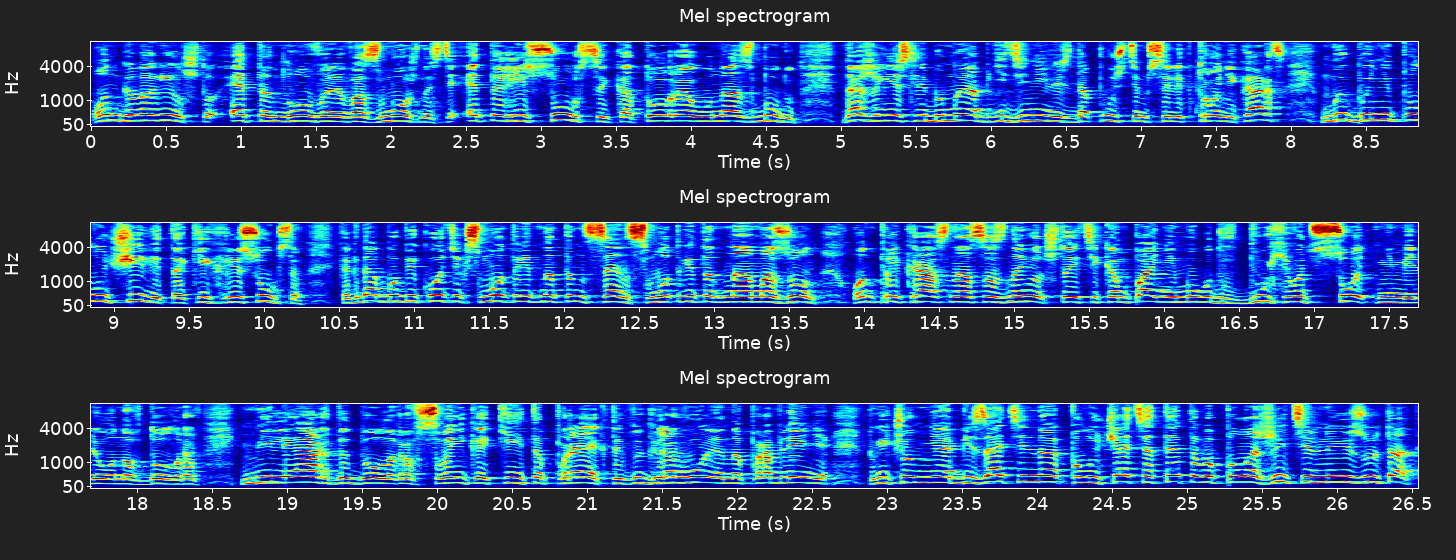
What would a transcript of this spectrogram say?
он говорил, что это новые возможности, это ресурсы, которые у нас будут. Даже если бы мы объединились, допустим, с Electronic Arts, мы бы не получили таких ресурсов. Когда Бобби Котик смотрит на Tencent, смотрит на Amazon, он прекрасно осознает, что эти компании могут вбухивать сотни миллионов миллионов долларов, миллиарды долларов в свои какие-то проекты, в игровое направление. Причем не обязательно получать от этого положительный результат.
